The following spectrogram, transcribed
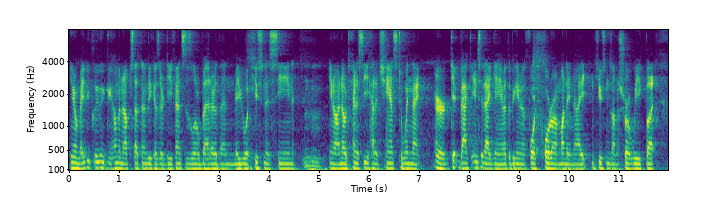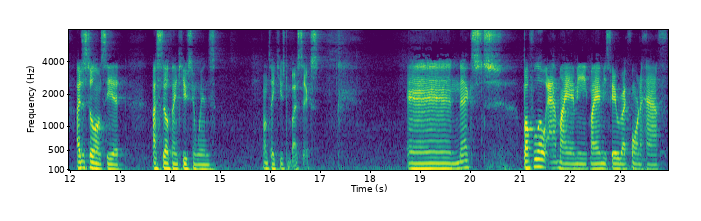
You know, maybe Cleveland can come and upset them because their defense is a little better than maybe what Houston has seen. Mm-hmm. You know, I know Tennessee had a chance to win that or get back into that game at the beginning of the fourth quarter on Monday night, and Houston's on a short week, but I just still don't see it. I still think Houston wins. I'll take Houston by six. And next, Buffalo at Miami. Miami's favored by four and a half.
